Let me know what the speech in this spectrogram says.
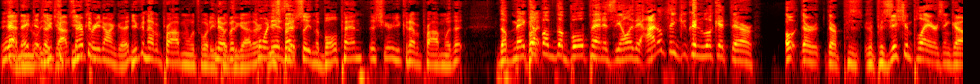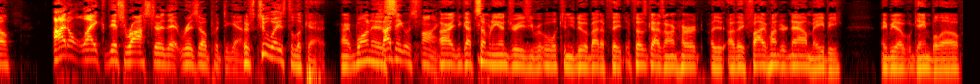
Yeah, they did their jobs. you They're pretty darn good. You can have a problem with what he No, put together, point that- especially in the bullpen this year. You could have a problem with it. The makeup But- of the bullpen is the only thing. I don't think you can look at their oh, their their, their position players and go, I don't like this roster that Rizzo put together. There's two ways to look at it. All right, one is I think it was fine. All right, you got so many injuries. You, what can you do about it if they if those guys aren't hurt? Are, are they 500 now? Maybe, maybe a game below.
